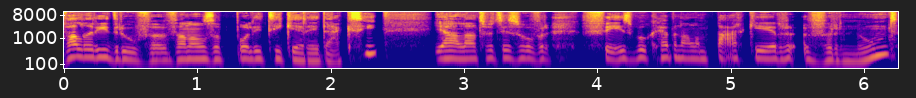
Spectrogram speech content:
Valerie Droeven van onze politieke redactie. Ja, laten we het eens over Facebook hebben, al een paar keer vernoemd.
